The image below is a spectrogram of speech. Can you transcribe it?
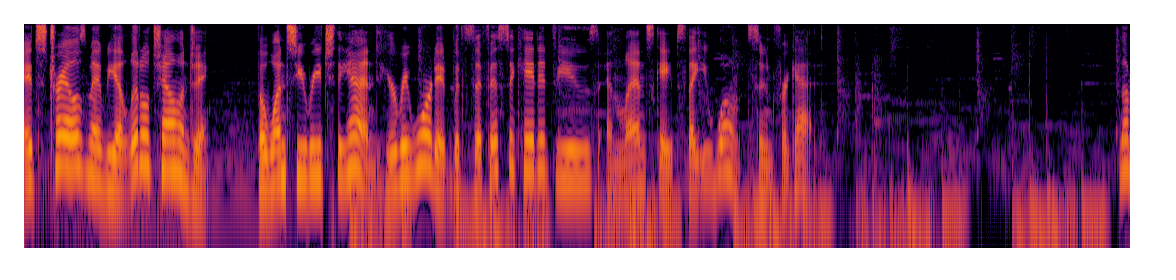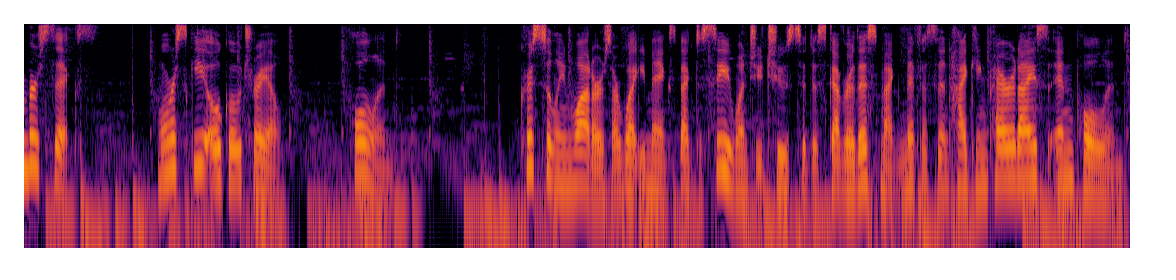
Its trails may be a little challenging, but once you reach the end, you're rewarded with sophisticated views and landscapes that you won't soon forget. Number 6. Morski Oko Trail, Poland. Crystalline waters are what you may expect to see once you choose to discover this magnificent hiking paradise in Poland.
